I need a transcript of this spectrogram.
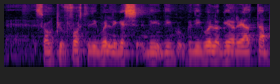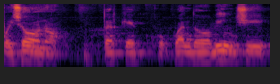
eh sono più forti di, che, di, di, di, quello che in realtà poi sono, perché quando vinci,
